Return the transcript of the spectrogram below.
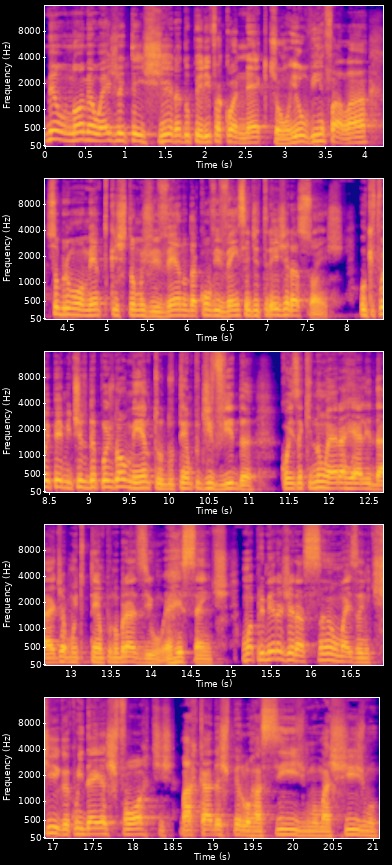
Meu nome é Wesley Teixeira do Perifa Connection e eu vim falar sobre o momento que estamos vivendo da convivência de três gerações o que foi permitido depois do aumento do tempo de vida, coisa que não era realidade há muito tempo no Brasil, é recente. Uma primeira geração mais antiga, com ideias fortes, marcadas pelo racismo, machismo,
